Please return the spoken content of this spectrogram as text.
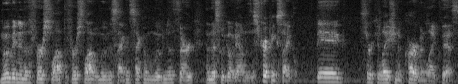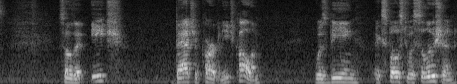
move it into the first slot, the first slot will move into the second, second will move into the third, and this would go down to the stripping cycle. Big circulation of carbon like this. So that each batch of carbon, each column, was being exposed to a solution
